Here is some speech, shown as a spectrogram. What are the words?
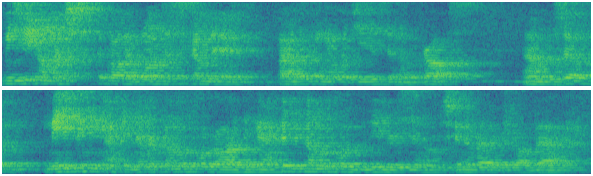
we see how much the Father wants us to come to him by looking at what Jesus did on the cross. Um, so, me thinking I could never come before God, thinking I couldn't come before the believers, you know, I'm just going to rather draw back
